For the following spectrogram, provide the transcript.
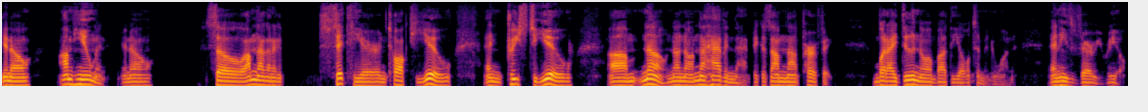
You know, I'm human, you know. So I'm not going to sit here and talk to you and preach to you um, no, no, no, I'm not having that because I'm not perfect. But I do know about the ultimate one, and he's very real.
